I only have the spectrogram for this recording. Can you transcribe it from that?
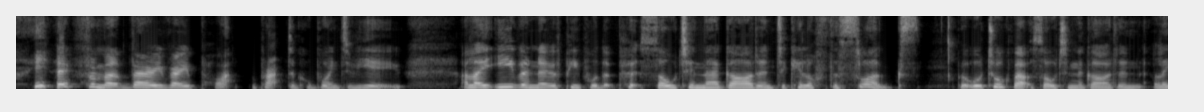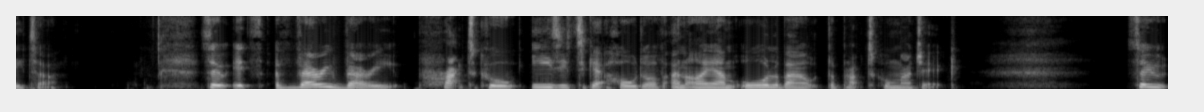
you know, from a very, very practical point of view. And I even know of people that put salt in their garden to kill off the slugs. But we'll talk about salt in the garden later. So it's a very, very practical, easy to get hold of. And I am all about the practical magic. So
